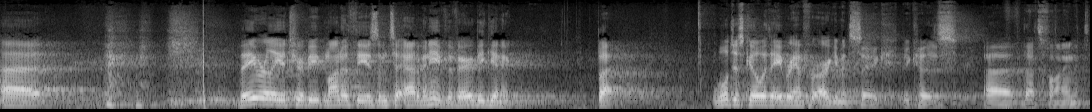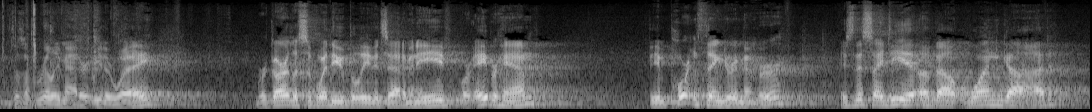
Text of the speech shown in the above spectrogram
uh, they really attribute monotheism to Adam and Eve, the very beginning. But we'll just go with Abraham for argument's sake, because uh, that's fine. It doesn't really matter either way. Regardless of whether you believe it's Adam and Eve or Abraham, the important thing to remember is this idea about one God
